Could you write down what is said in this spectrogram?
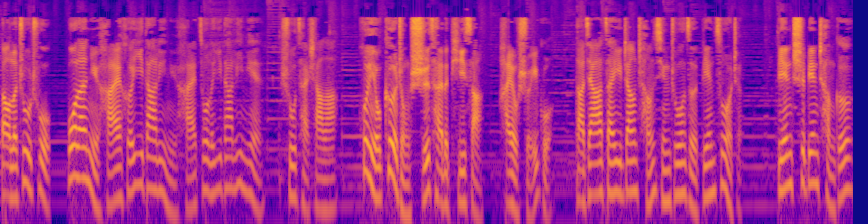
到了住处，波兰女孩和意大利女孩做了意大利面、蔬菜沙拉、混有各种食材的披萨，还有水果。大家在一张长形桌子边坐着，边吃边唱歌。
